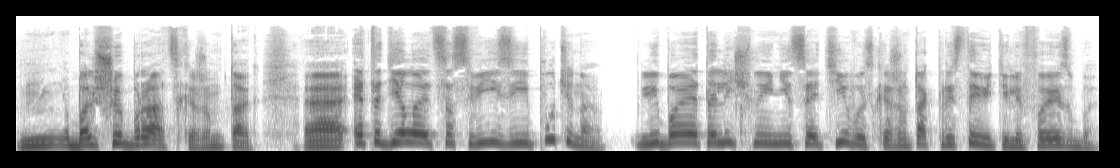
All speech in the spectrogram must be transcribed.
большой брат, скажем так. Э, это делается с визией Путина? Либо это личные инициативы, скажем так, представителей ФСБ?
